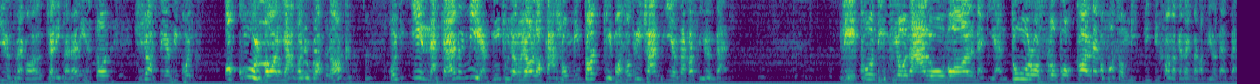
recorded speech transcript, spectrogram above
Gere-t meg a Jennifer Aniston, és így azt érzik, hogy a kurva anyját a nyugatnak, hogy én nekem miért nincs ugyanolyan lakásom, mint a kibaszott Richard Gere-nek a filmben. Légkondicionálóval, meg ilyen dóroszlopokkal, meg a faszom mik, mik, mik vannak ezekben a filmekben.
